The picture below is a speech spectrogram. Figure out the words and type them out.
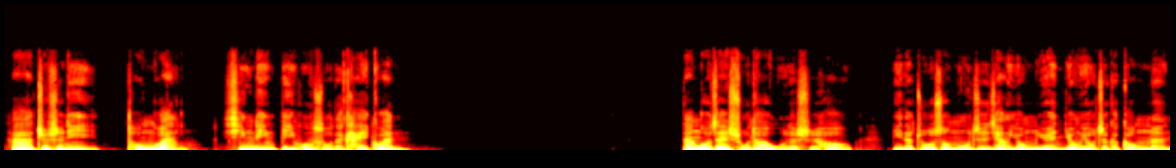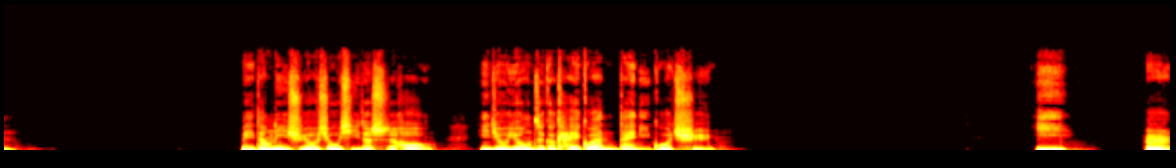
它就是你通往心灵庇护所的开关。当我在数到五的时候，你的左手拇指将永远拥有这个功能。每当你需要休息的时候，你就用这个开关带你过去。一、二、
